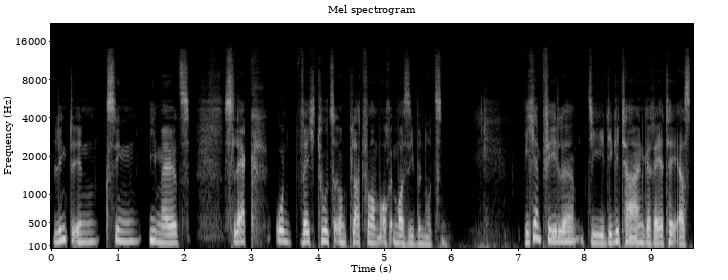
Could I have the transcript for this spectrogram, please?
LinkedIn, Xing, E-Mails, Slack und welche Tools und Plattformen auch immer Sie benutzen. Ich empfehle, die digitalen Geräte erst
